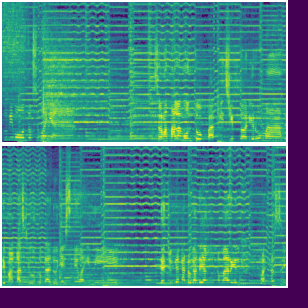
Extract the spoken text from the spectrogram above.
Gumimu untuk semuanya. Selamat malam untuk Pak Cipto di rumah. Terima kasih untuk kadonya istimewa ini. Dan juga kado-kado yang kemarin. Terima kasih.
